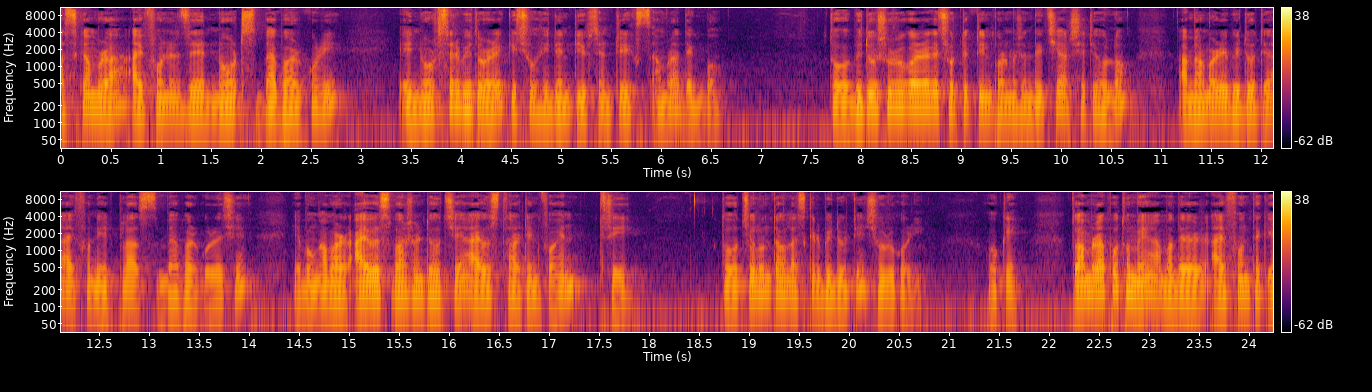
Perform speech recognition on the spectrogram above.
আজকে আমরা আইফোনের যে নোটস ব্যবহার করি, এই নোটসের ভিতরে কিছু হিডেন টিপস অ্যান্ড ট্রিক্স আমরা দেখব। তো ভিডিও শুরু করার আগে ছোট্ট একটি ইনফরমেশন দিচ্ছি, আর সেটি হলো, আমি আমার এই ভিডিওতে আইফোন এইট প্লাস ব্যবহার করেছি, এবং আমার আইওএস ভার্সনটি হচ্ছে আইওএস থার্টিন পয়েন্ট থ্রি তো চলুন তাহলে আজকের ভিডিওটি শুরু করি। ওকে তো আমরা প্রথমে আমাদের আইফোন থেকে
